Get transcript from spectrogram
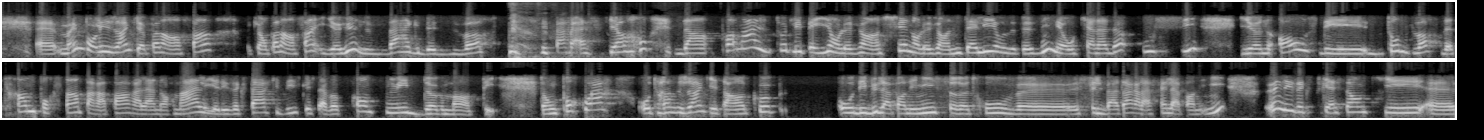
euh, même pour les gens qui n'ont pas d'enfants, qui ont pas d'enfants, il y a eu une vague de divorces, de séparations dans pas mal tous les pays. On l'a vu en Chine, on l'a vu en Italie, aux États-Unis, mais au Canada aussi. Il y a une hausse des taux de divorce de 30 par rapport à la normale. Il y a des experts qui disent que ça va continuer d'augmenter. Donc pourquoi autant de gens qui étaient en couple au début de la pandémie se retrouvent euh, célibataires à la fin de la pandémie. Une des explications qui est euh,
